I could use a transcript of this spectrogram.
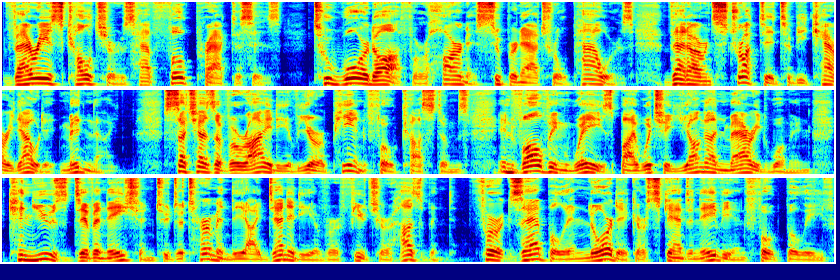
Various cultures have folk practices to ward off or harness supernatural powers that are instructed to be carried out at midnight, such as a variety of European folk customs involving ways by which a young unmarried woman can use divination to determine the identity of her future husband. For example, in Nordic or Scandinavian folk belief,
